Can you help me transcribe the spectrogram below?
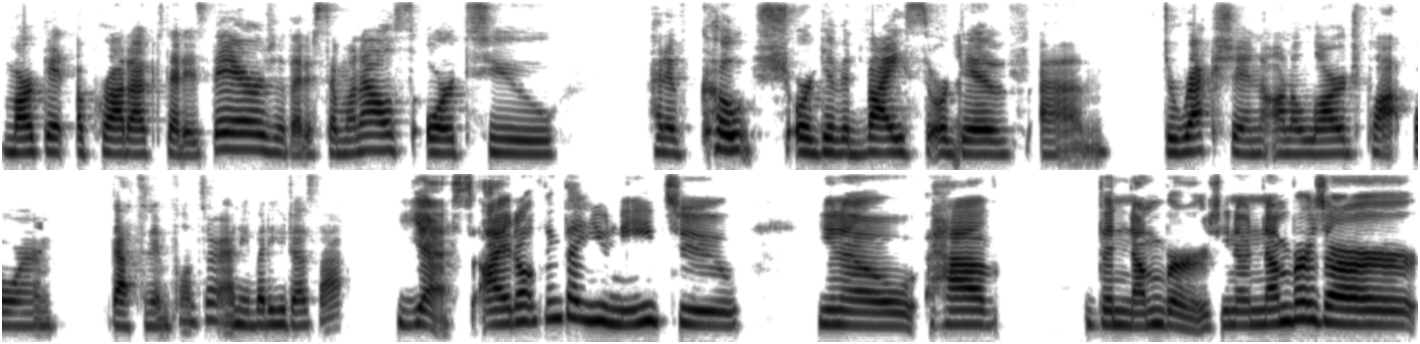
market a product that is theirs or that is someone else or to kind of coach or give advice or give um, direction on a large platform, that's an influencer. Anybody who does that? Yes. I don't think that you need to, you know, have the numbers. You know, numbers are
